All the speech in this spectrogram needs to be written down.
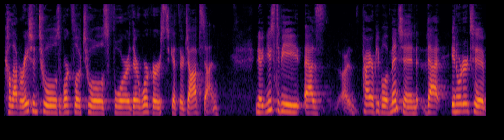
collaboration tools, workflow tools for their workers to get their jobs done. You know, it used to be, as prior people have mentioned, that in order to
